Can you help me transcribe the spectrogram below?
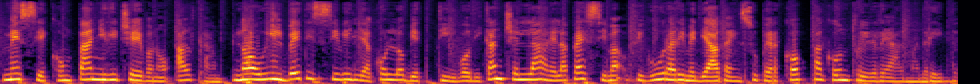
Messi e compagni ricevono al Camp Nou il Betis Siviglia con l'obiettivo di cancellare la pessima figura rimediata in Supercoppa contro il Real Madrid.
